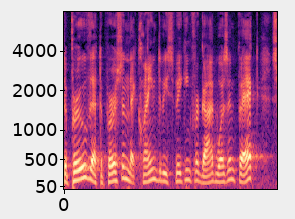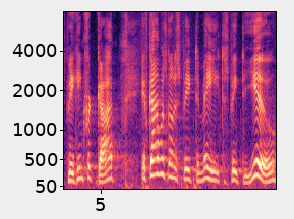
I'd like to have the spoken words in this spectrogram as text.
to prove that the person that claimed to be speaking for God was, in fact, speaking for God. If God was going to speak to me, to speak to you,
